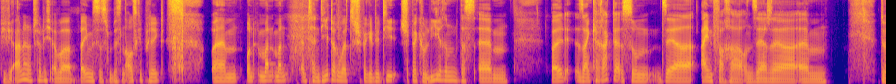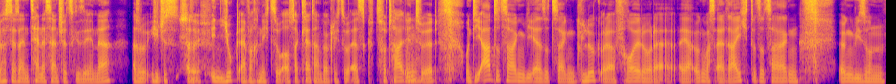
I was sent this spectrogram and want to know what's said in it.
Wie wir alle natürlich, aber bei ihm ist es ein bisschen ausgeprägt. Ähm, und man, man tendiert darüber zu spekuli- spekulieren, dass, ähm, weil sein Charakter ist so ein sehr einfacher und sehr, sehr, ähm, du hast ja seinen 10 Essentials gesehen, ne? Also, he just, also Safe. ihn juckt einfach nicht so, außer Klettern wirklich so. Er ist total Mhm. into it. Und die Art sozusagen, wie er sozusagen Glück oder Freude oder äh, ja, irgendwas erreicht, sozusagen, irgendwie so ein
